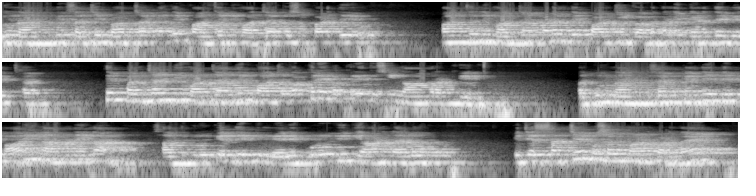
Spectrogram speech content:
ਗੁਰੂ ਨਾਨਕ ਦੇਵ ਸੱਚੇ ਪਾਤਸ਼ਾਹ ਕਹਿੰਦੇ, ਪੰਜ ਨਿਮਾਜ਼ਾਂ ਤੁਸੀਂ ਪੜ੍ਹਦੇ ਹੋ। ਪੰਜ ਨਿਮਾਜ਼ਾਂ ਪੜ੍ਹਨ ਦੇ ਪੰਜ ਹੀ ਵਕਤ ਨੇ ਦਿਨ ਦੇ ਵਿੱਚ। ਤੇ ਪੰਜਾਂ ਹੀ ਦੇ ਪੰਜ ਵੱਖਰੇ ਵੱਖਰੇ ਤੁਸੀਂ ਨਾਮ ਰੱਖੇ ਪਰ ਗੁਰੂ ਨਾਨਕ ਸਾਹਿਬ ਕਹਿੰਦੇ, ਤੇ ਬਾਹਰੀ ਨਾਮ ਨੇ ਨਾ, ਸਤਿਗੁਰੂ ਕਹਿੰਦੇ ਕਿ ਮੇਰੇ ਕੋਲੋਂ ਵੀ ਗਿਆਨ ਲੈ ਲਓ ਕਿ ਜੇ ਸੱਚੇ ਮੁਸਲਮਾਨ ਬਣਨਾ ਹੈ,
